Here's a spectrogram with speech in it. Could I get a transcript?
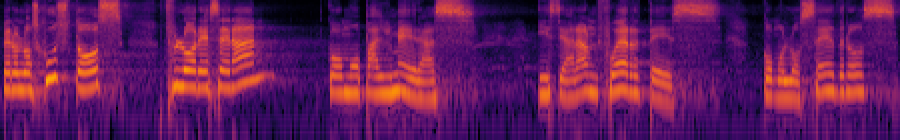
pero los justos florecerán como palmeras y se harán fuertes como los cedros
